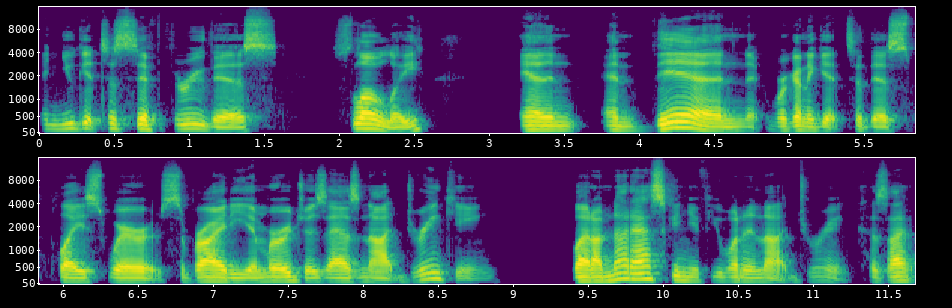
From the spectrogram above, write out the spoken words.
And you get to sift through this slowly. And, and then we're going to get to this place where sobriety emerges as not drinking. But I'm not asking you if you want to not drink, because I,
